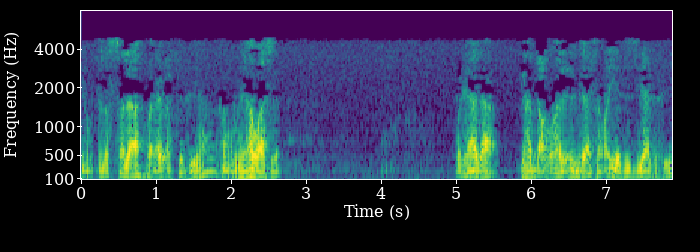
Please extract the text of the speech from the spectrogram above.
يبطل الصلاة ولا يؤثر فيها الأمر فيها واسع. ولهذا ذهب بعض أهل العلم إلى شرعية الزيادة في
